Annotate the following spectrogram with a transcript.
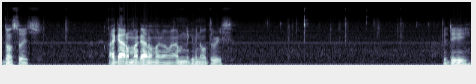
Don't switch. I got him, I got him, I got him. I'm gonna give you no threes. Good D.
